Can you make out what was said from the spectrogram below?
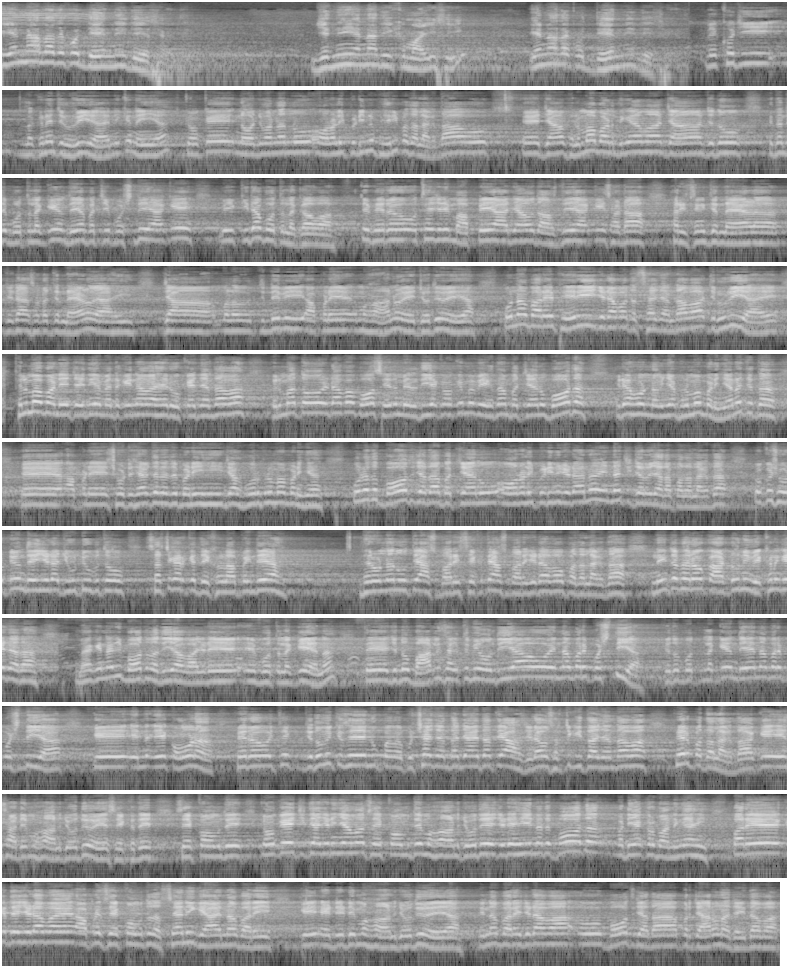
ਇਹਨਾਂ ਦਾ ਤਾਂ ਕੋਈ ਦੇਣ ਨਹੀਂ ਦੇ ਸਕਦੇ। ਜਿੰਨੀ ਇਹਨਾਂ ਦੀ ਕਮਾਈ ਸੀ, ਇਹਨਾਂ ਦਾ ਕੋਈ ਦੇਣ ਨਹੀਂ ਦੇ ਸਕਦੇ। ਵੇਖੋ ਜੀ ਲੱਗਣੇ ਜ਼ਰੂਰੀ ਆ, ਨਹੀਂ ਕਿ ਨਹੀਂ ਆ? ਕਿਉਂਕਿ ਨੌਜਵਾਨਾਂ ਨੂੰ ਆਉਣ ਵਾਲੀ ਪੀੜ੍ਹੀ ਨੂੰ ਫੇਰ ਹੀ ਪਤਾ ਲੱਗਦਾ ਉਹ ਜਾਂ ਫਿਲਮਾਂ ਬਣਦੀਆਂ ਵਾ, ਜਾਂ ਜਦੋਂ ਕਿਦਾਂ ਦੇ ਬੁੱਤ ਲੱਗੇ ਹੁੰਦੇ ਆ, ਬੱਚੇ ਪੁੱਛਦੇ ਆ ਕਿ ਵੀ ਕਿਹਦਾ ਬੁੱਤ ਲੱਗਾ ਵਾ? ਤੇ ਫਿਰ ਉੱਥੇ ਜਿਹੜੇ ਮਾਪੇ ਆ, ਜਾਂ ਉਹ ਦੱਸਦੇ ਆ ਕਿ ਸਾਡਾ ਹਰੀ ਸਿੰਘ ਜਰਨੈਲ, ਜਿਹੜਾ ਸਾਡਾ ਜਰਨੈਲ ਹੋਇਆ ਸੀ, ਜਾਂ ਮਤਲਬ ਜਿੰਨੇ ਵੀ ਆਪਣੇ ਮਹਾਨ ਹੋਏ, ਯੋਧੇ ਹੋਏ ਆ, ਉਹਨਾਂ ਬਾਰੇ ਫੇਰ ਹੀ ਜਿਹੜਾ ਵਾ ਦੱਸਿਆ ਜਾਂਦਾ ਵਾ, ਜ਼ਰੂਰੀ ਆ ਇਹ। ਫਿਲਮਾਂ ਬਣਨੀਆਂ ਚਾਹੀਦੀਆਂ, ਮੈਂ ਤਾਂ ਕਹਿੰਦਾ ਵਾ, ਇਹ ਰੋਕਿਆ ਜਾਂਦਾ ਵਾ। ਫਿਲਮਾਂ ਤੋਂ ਜਿਹੜਾ ਵਾ ਬਹੁਤ ਸੇਧ ਮਿਲਦੀ ਆ, ਕਿਉਂਕਿ ਮੈਂ ਵੇਖਦਾ ਬੱਚਿਆਂ ਨੂੰ ਬਹੁਤ, ਜਿਹੜਾ ਹੁਣ ਨਵੀਆਂ ਫਿਲਮਾਂ ਬਣੀਆਂ ਨਾ, ਜਿੱਦਾਂ ਆਪਣੇ ਛੋਟੇ ਸਾਹਿਬਜ਼ਾਦੇ ਤੇ ਬਣੀ ਸੀ ਜਾਂ ਹੋਰ ਫਿਲਮਾਂ ਬਣੀਆਂ, ਉਹਨਾਂ ਤੋਂ ਬਹੁਤ ਜ਼ਿਆਦਾ ਬੱਚਿਆਂ ਨੂੰ ਆਉਣ ਵਾਲੀ ਪੀੜ੍ਹੀ ਨੂੰ ਜਿਹੜਾ ਨਾ, ਇਹਨਾਂ ਚੀਜ਼ਾਂ ਤੋਂ ਜ਼ਿਆਦਾ ਪਤਾ ਲੱਗਦਾ। ਕਿਉਂਕਿ ਛੋਟੇ ਹੁੰਦੇ ਹੀ ਜਿਹੜਾ YouTube ਤੋਂ ਸਰਚ ਕਰਕੇ ਦੇਖਣ ਲੱਗ ਪੈਂਦੇ ਆ। ਫਿਰ ਉਹਨਾਂ ਨੂੰ ਇਤਿਹਾਸ ਬਾਰੇ, ਸਿੱਖ ਇਤਿਹਾਸ ਬਾਰੇ ਜਿਹੜਾ ਵਾ ਉਹ ਪਤਾ ਲੱਗਦਾ। ਨਹੀਂ ਤਾਂ ਫਿਰ ਉਹ ਕਾਰਟੂਨ ਹੀ ਵੇਖਣਗੇ ਜ਼ਿਆਦਾ। ਮੈਂ ਕਹਿੰਦਾ ਜੀ ਬਹੁਤ ਵਧੀਆ ਵਾ ਜਿਹੜੇ ਇਹ ਬੁੱਤ ਲੱਗੇ ਆ ਨਾ। ਤੇ ਜਦੋਂ ਬਾਹਰਲੀ ਸੰਗਤ ਵੀ ਆਉਂਦੀ ਆ, ਉਹ ਇਹਨਾਂ ਬਾਰੇ ਪੁੱਛਦੀ ਆ। ਜਦੋਂ ਬੁੱਤ ਲੱਗੇ ਹੁੰਦੇ ਆ, ਇਹਨਾਂ ਬਾਰੇ ਪੁੱਛਦੀ ਆ ਕਿ ਇਨ- ਇਹ ਕੌਣ ਆ। ਫਿਰ ਇੱਥੇ ਜਦੋਂ ਵੀ ਕਿਸੇ ਨੂੰ ਪ- ਪੁੱਛਿਆ ਜਾਂਦਾ ਜਾਂ ਇਹਦਾ ਇਤਿਹਾਸ ਜਿਹੜਾ ਉਹ ਸਰਚ ਕੀਤਾ ਜਾਂਦਾ ਵਾ, ਫਿਰ ਪਤਾ ਲੱਗਦਾ ਕਿ ਇਹ ਸਾਡੇ ਮਹਾਨ ਯੋਧੇ ਹੋਏ ਸਿੱਖ ਦੇ, ਸਿੱਖ ਕੌਮ ਦੇ। ਕਿਉਂਕਿ ਇਹ ਚੀਜ਼ਾਂ ਜਿਹੜੀਆਂ ਵਾ, ਸਿੱਖ ਕੌਮ ਦੇ ਮਹਾਨ ਯੋਧੇ ਜਿਹੜੇ ਸੀ, ਇਹਨਾਂ ਦੇ ਬਹੁਤ ਵੱਡੀਆਂ ਕੁਰਬਾਨੀਆਂ ਸੀ। ਪਰ ਇਹ ਕਿਤੇ ਜਿਹੜਾ ਵਾ ਆਪਣੇ ਸਿੱਖ ਕੌਮ ਤੋਂ ਦੱਸਿਆ ਨਹੀਂ ਨਹੀਂ ਗਿਆ ਇਹਨਾਂ ਬਾਰੇ ਕਿ ਐਡੇ ਐਡੇ ਮਹਾਨ ਯੋਧੇ ਹੋਏ ਆ। ਇਹਨਾਂ ਬਾਰੇ ਜਿਹੜਾ ਵਾ, ਉਹ ਬਹੁਤ ਜ਼ਿਆਦਾ ਪ੍ਰਚਾਰ ਹੋਣਾ ਚਾਹੀਦਾ ਵਾ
